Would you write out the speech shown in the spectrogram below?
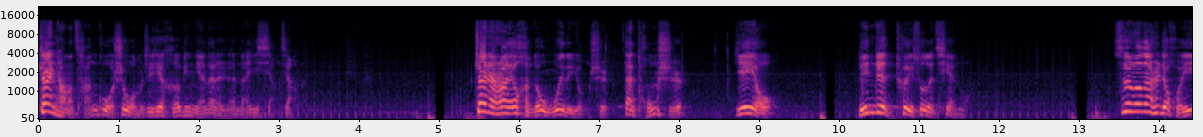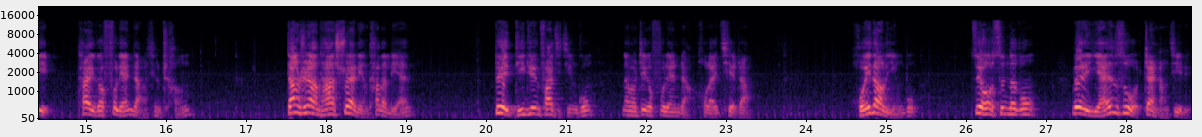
战场的残酷是我们这些和平年代的人难以想象的。战场上有很多无畏的勇士，但同时也有临阵退缩的怯懦。孙德功当时就回忆，他有个副连长姓程，当时让他率领他的连对敌军发起进攻，那么这个副连长后来怯战，回到了营部。最后，孙德功为了严肃战场纪律，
